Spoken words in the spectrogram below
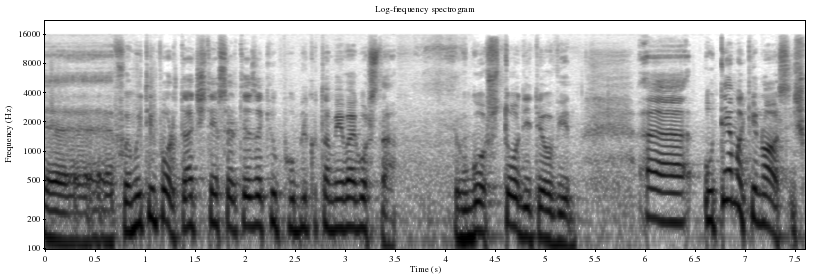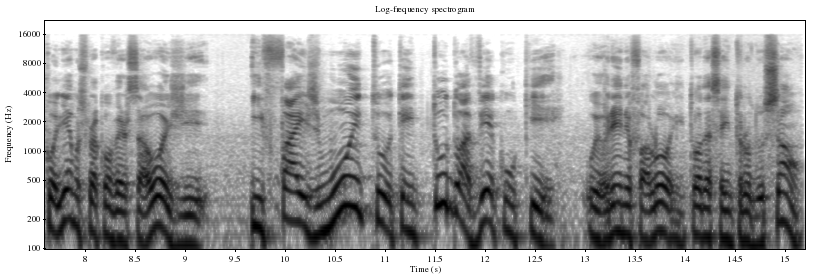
É, foi muito importante, tenho certeza que o público também vai gostar. Gostou de ter ouvido. Ah, o tema que nós escolhemos para conversar hoje, e faz muito, tem tudo a ver com o que o Eurênio falou em toda essa introdução,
